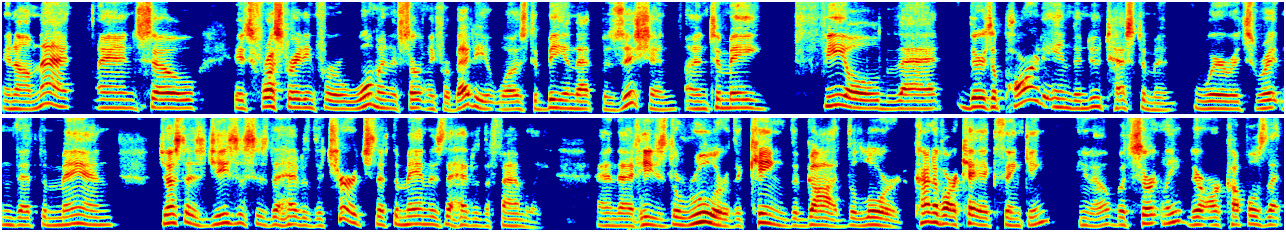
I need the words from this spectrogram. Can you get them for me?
and i'm that. And so it's frustrating for a woman it's certainly for betty it was to be in that position and to make feel that there's a part in the new testament where it's written that the man just as jesus is the head of the church that the man is the head of the family and that he's the ruler the king the god the lord. Kind of archaic thinking you know, but certainly there are couples that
